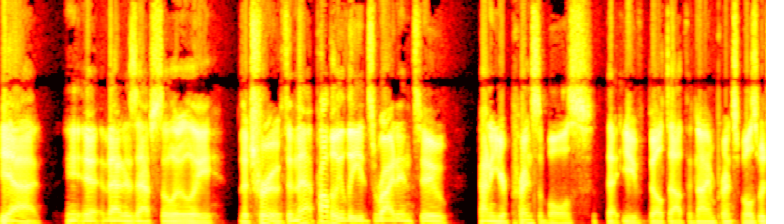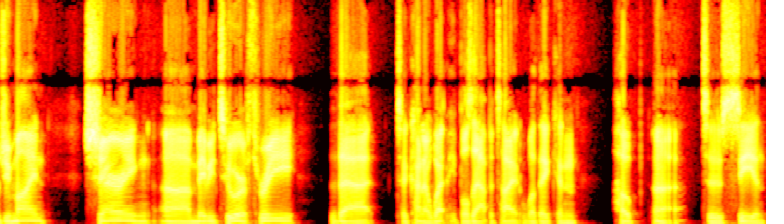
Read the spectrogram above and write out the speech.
Yeah, that is absolutely the truth. And that probably leads right into kind of your principles that you've built out the nine principles. Would you mind sharing uh, maybe two or three that to kind of whet people's appetite, what they can hope uh, to see and,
